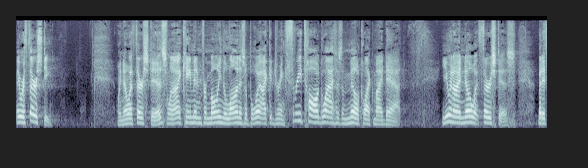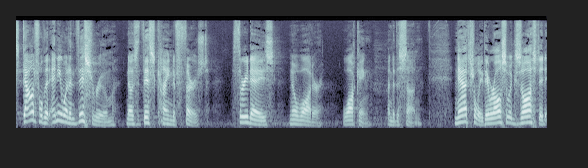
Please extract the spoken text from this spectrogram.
They were thirsty. We know what thirst is. When I came in from mowing the lawn as a boy, I could drink three tall glasses of milk like my dad. You and I know what thirst is, but it's doubtful that anyone in this room knows this kind of thirst. Three days, no water walking under the sun. Naturally, they were also exhausted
